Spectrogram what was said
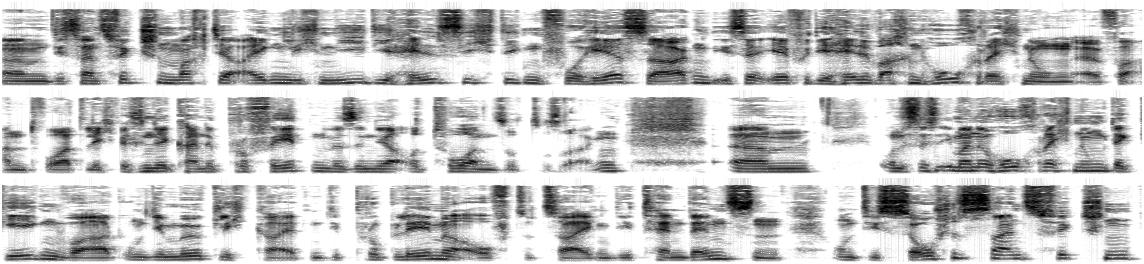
ähm, die Science Fiction macht ja eigentlich nie die hellsichtigen Vorhersagen, die ist ja eher für die hellwachen Hochrechnungen äh, verantwortlich. Wir sind ja keine Propheten, wir sind ja Autoren sozusagen. Ähm, und es ist immer eine Hochrechnung der Gegenwart, um die Möglichkeiten, die Probleme aufzuzeigen, die Tendenzen. Und die Social Science Fiction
